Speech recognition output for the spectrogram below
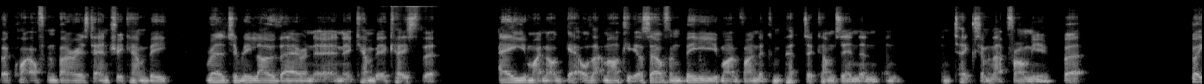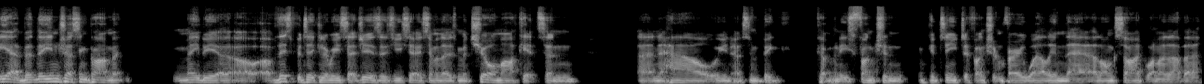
but quite often barriers to entry can be relatively low there, and, and it can be a case that a you might not get all that market yourself, and b you might find a competitor comes in and, and and take some of that from you. But but yeah, but the interesting part maybe uh, of this particular research is, as you say, some of those mature markets and and how you know some big companies function and continue to function very well in there alongside one another.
